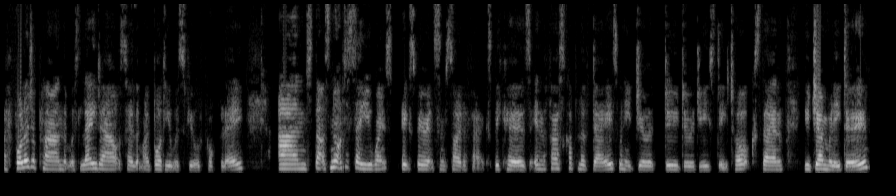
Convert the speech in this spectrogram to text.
I followed a plan that was laid out so that my body was fueled properly. And that's not to say you won't experience some side effects because in the first couple of days when you do, do do a juice detox, then you generally do.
